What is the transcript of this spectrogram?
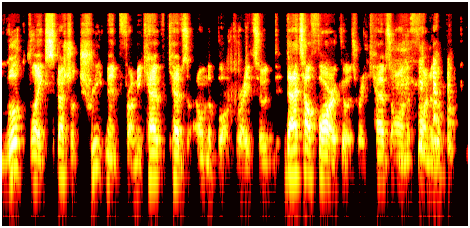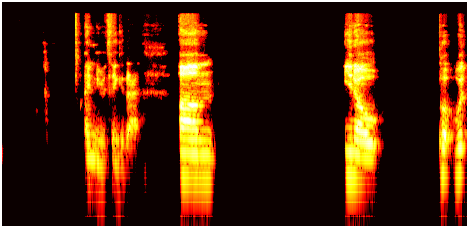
looked like special treatment from me. Kev Kev's on the book, right? So that's how far it goes, right? Kev's on the front of the book. I didn't even think of that. Um, you know, but what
